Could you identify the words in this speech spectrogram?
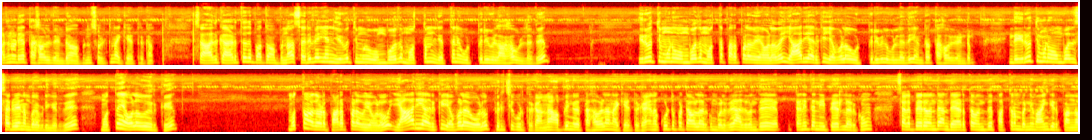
அதனுடைய தகவல் வேண்டும் அப்படின்னு சொல்லிட்டு நான் கேட்டிருக்கேன். ஸோ அதுக்கு அடுத்தது பார்த்தோம் அப்படின்னா சர்வே எண் இருபத்தி மூணு ஒம்பது மொத்தம் எத்தனை உட்பிரிவுகளாக உள்ளது? இருபத்தி மூணு ஒம்பது மொத்த பரப்பளவு எவ்வளவு? யார் யாருக்கு எவ்வளோ உட்பிரிவில் உள்ளது என்ற தகவல் வேண்டும். இந்த இருபத்தி மூணு ஒம்பது சர்வே நம்பர் அப்படிங்கிறது மொத்தம் எவ்வளவு இருக்குது மொத்தம் அதோட பரப்பளவு எவ்வளோ? யார் யாருக்கு எவ்வளோ எவ்வளோ பிரித்து கொடுத்துருக்காங்க? அப்படிங்கிற தகவலை நான் கேட்டிருக்கேன். ஏன்னா கூட்டுப்பட்டாவில் இருக்கும் பொழுது அது வந்து தனித்தனி பேரில் இருக்கும். சில பேர் வந்து அந்த இடத்த வந்து பத்திரம் பண்ணி வாங்கியிருப்பாங்க.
